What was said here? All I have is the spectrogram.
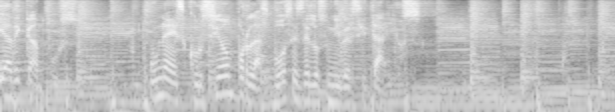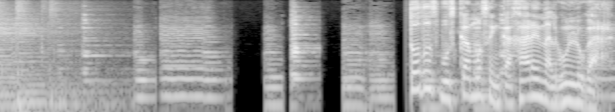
Día de Campus. Una excursión por las voces de los universitarios. Todos buscamos encajar en algún lugar.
